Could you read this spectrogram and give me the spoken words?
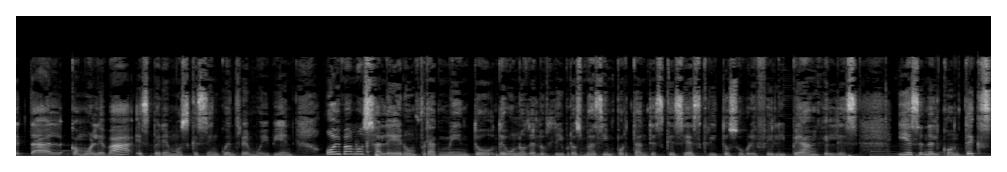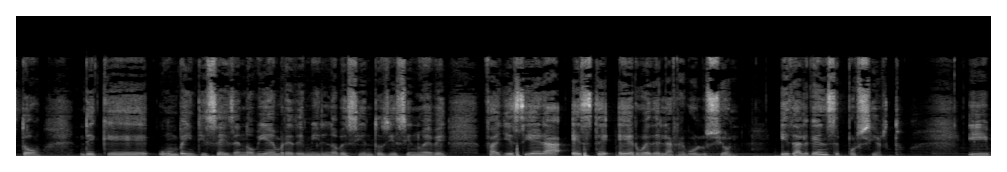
¿qué tal? ¿Cómo le va? Esperemos que se encuentre muy bien. Hoy vamos a leer un fragmento de uno de los libros más importantes que se ha escrito sobre Felipe Ángeles y es en el contexto de que un 26 de noviembre de 1919 falleciera este héroe de la revolución, hidalguense por cierto. Y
